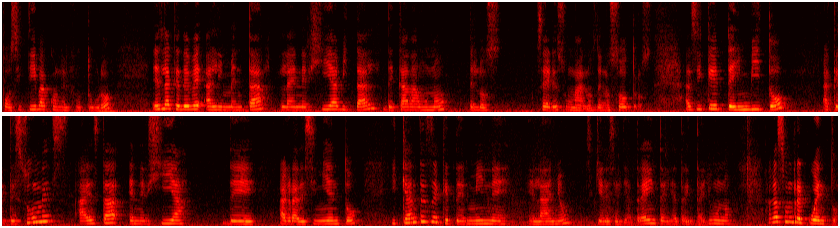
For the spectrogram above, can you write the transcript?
positiva con el futuro, es la que debe alimentar la energía vital de cada uno de los seres humanos, de nosotros. Así que te invito a que te sumes a esta energía de agradecimiento y que antes de que termine el año, si quieres el día 30, el día 31, hagas un recuento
